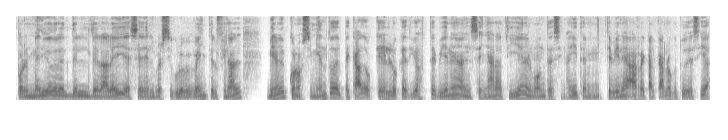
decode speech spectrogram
por el medio de, de, la ley, ese es el versículo 20, el final, viene el conocimiento del pecado, que es lo que Dios te viene a enseñar a ti en el monte de Sinaí, te, te viene a recalcar lo que tú decías.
